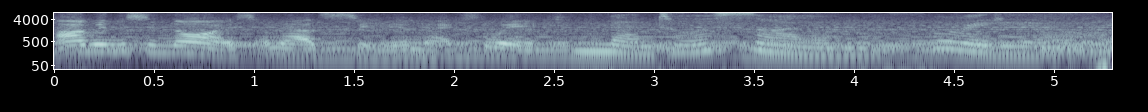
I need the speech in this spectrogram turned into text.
I'm Indecent Noise and I'll see you next week. Mental Asylum Radio.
